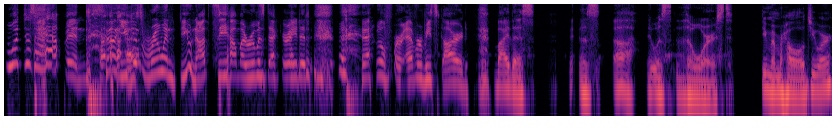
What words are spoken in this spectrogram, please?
What just happened? you just ruined. Do you not see how my room is decorated? I will forever be scarred by this. It was, uh, it was the worst. Do you remember how old you were?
